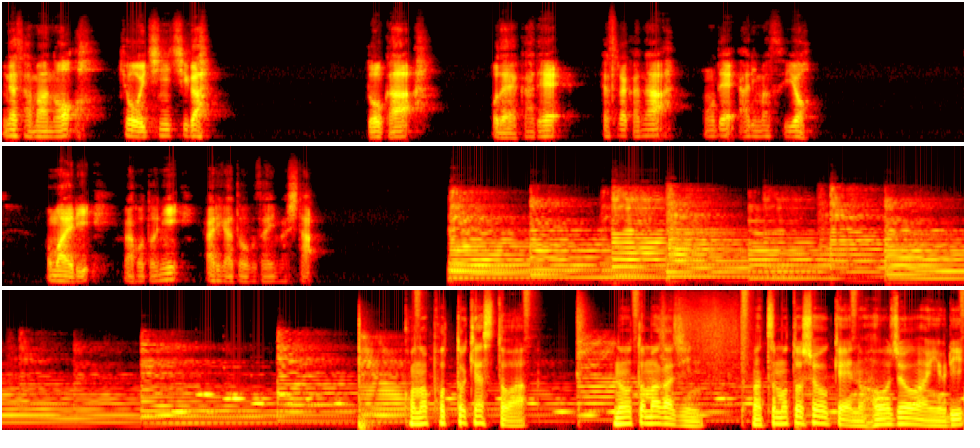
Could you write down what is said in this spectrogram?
皆様の今日一日が、どうか穏やかで安らかなものでありますよう。お参り誠にありがとうございました。このポッドキャストはノートマガジン松本紹圭の方丈庵より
